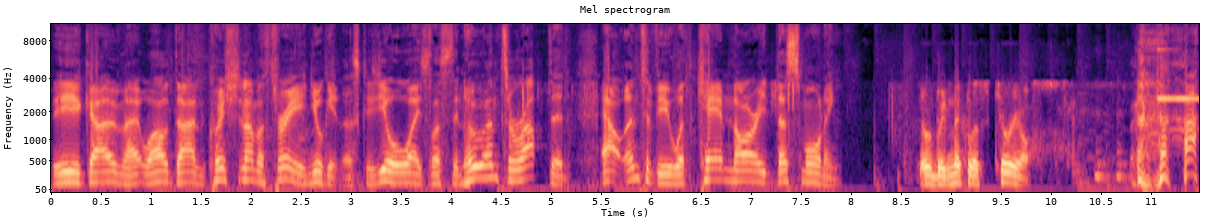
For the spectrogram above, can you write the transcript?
there you go, mate. Well done. Question number three, and you'll get this because you always listen. Who interrupted our interview with Cam Norrie this morning? It would be Nicholas Kyrgios.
